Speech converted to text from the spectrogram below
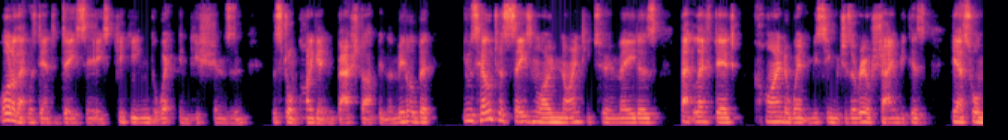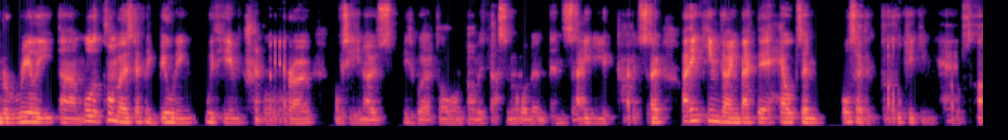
a lot of that was down to DC's kicking, the wet conditions, and the Storm kind of getting bashed up in the middle. But he was held to a season low 92 meters. That left edge kind of went missing, which is a real shame because has formed a really um, well. The combo is definitely building with him. Trent Loiero, obviously, he knows he's worked a long time with Justin Morgan and Xavier Coates. So I think him going back there helps, and also the goal kicking helps. I,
